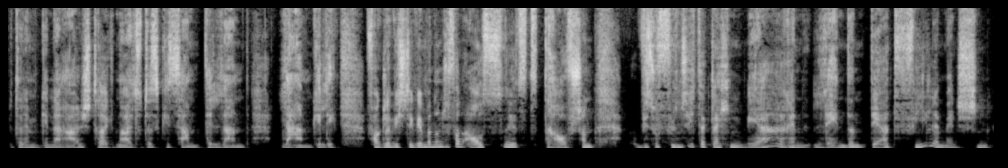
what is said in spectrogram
mit einem Generalstreik nahezu das gesamte Land lahmgelegt. Frau Glawischtek, wenn wir nun von außen jetzt draufschauen, wieso fühlen sich da gleich in mehreren Ländern derart viele Menschen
